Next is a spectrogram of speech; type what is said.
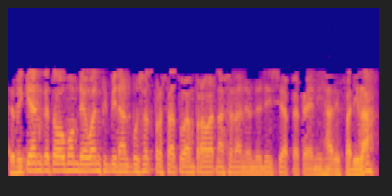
Demikian Ketua Umum Dewan Pimpinan Pusat Persatuan Perawat Nasional Indonesia PPNI Harif Fadilah.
